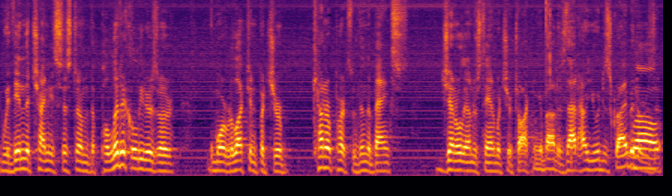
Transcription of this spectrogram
within the Chinese system, the political leaders are the more reluctant, but your counterparts within the banks generally understand what you're talking about? Is that how you would describe it? Well, it,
